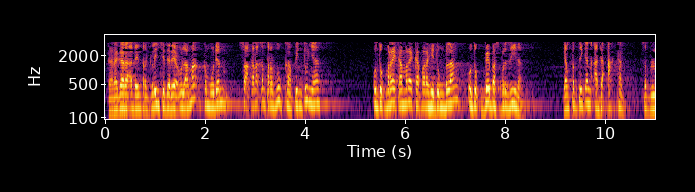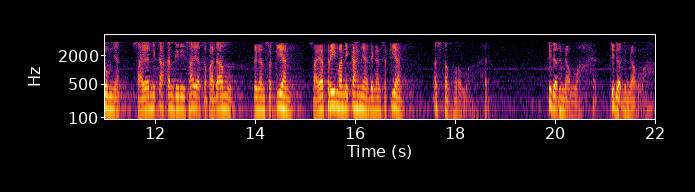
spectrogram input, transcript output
Gara-gara ada yang tergelincir dari ulama, kemudian seakan-akan terbuka pintunya untuk mereka-mereka para hidung belang untuk bebas berzina. Yang penting kan ada akad sebelumnya. Saya nikahkan diri saya kepadamu dengan sekian. Saya terima nikahnya dengan sekian. Astagfirullah. Tidak demi Allah. Tidak demi Allah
